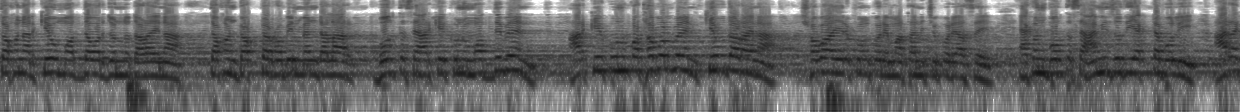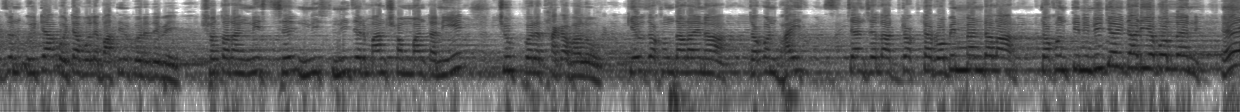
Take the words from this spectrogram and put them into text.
তখন আর কেউ মত দেওয়ার জন্য দাঁড়ায় না। তখন ডক্টর রবিন ম্যান্ডালার বলতেছে, আর কেউ কোনো মত দিবেন? আর কেউ কোনো কথা বলবেন? কেউ দাঁড়ায় না। সবাই এরকম করে মাথা নিচু করে আছে। এখন বলতেছে, আমি যদি একটা বলি, আর একজন ওইটা ওইটা বলে বাতিল করে দেবে। সুতরাং নিজের মান সম্মানটা নিয়ে চুপ করে থাকা ভালো। কেউ যখন দাঁড়ায় না, তখন ভাইস চ্যান্সেলর ডক্টর রবিন ম্যান্ডালার, তখন তিনি নিজেই দাঁড়িয়ে বললেন, এ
